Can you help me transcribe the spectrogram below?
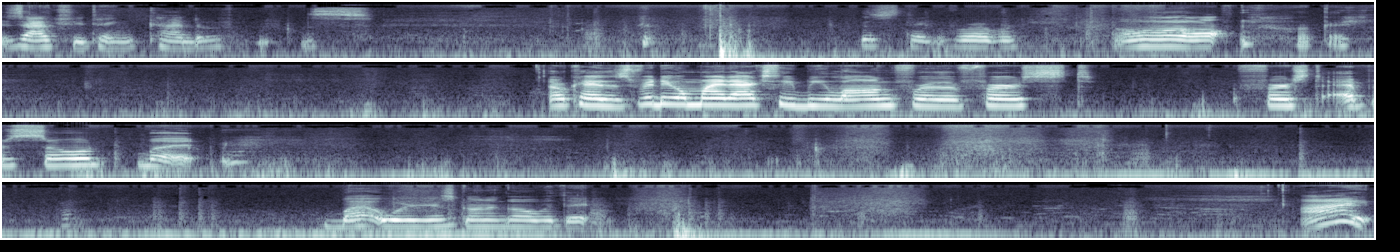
It's actually taking kind of this. Is taking forever. Oh, okay. Okay, this video might actually be long for the first first episode, but but we're just gonna go with it. Alright.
